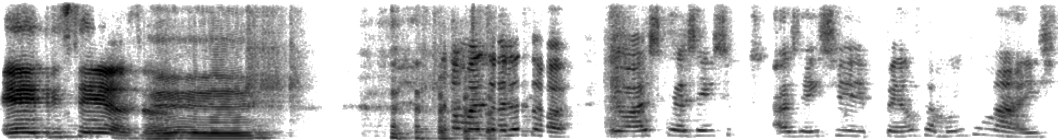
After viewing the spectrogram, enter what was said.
Ei, princesa! Ei! Não, mas olha só, eu acho que a gente, a gente pensa muito mais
